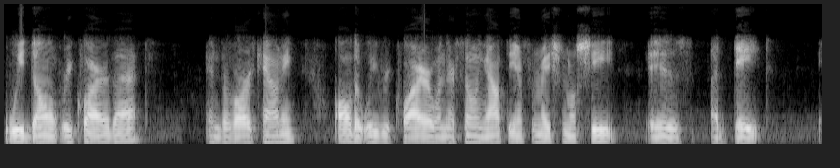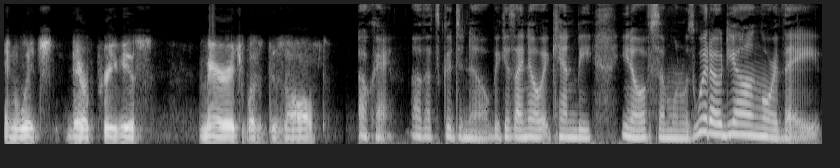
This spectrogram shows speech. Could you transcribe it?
We don't require that in Brevard County. All that we require when they're filling out the informational sheet is a date in which their previous marriage was dissolved. Okay. Oh, that's good to know because I know it can be, you know, if someone was widowed young or they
